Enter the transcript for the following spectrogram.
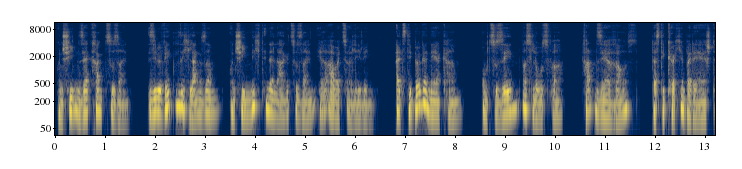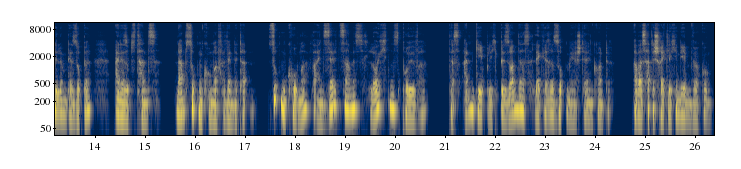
und schienen sehr krank zu sein. Sie bewegten sich langsam und schienen nicht in der Lage zu sein, ihre Arbeit zu erledigen. Als die Bürger näher kamen, um zu sehen, was los war, fanden sie heraus, dass die Köche bei der Herstellung der Suppe eine Substanz namens Suppenkoma verwendet hatten. Suppenkoma war ein seltsames, leuchtendes Pulver, das angeblich besonders leckere Suppen herstellen konnte. Aber es hatte schreckliche Nebenwirkungen.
